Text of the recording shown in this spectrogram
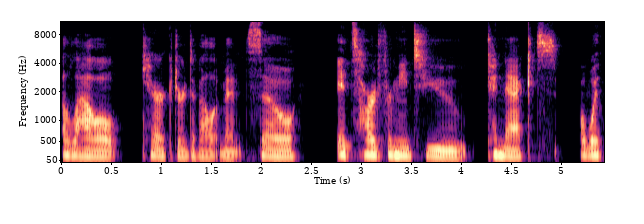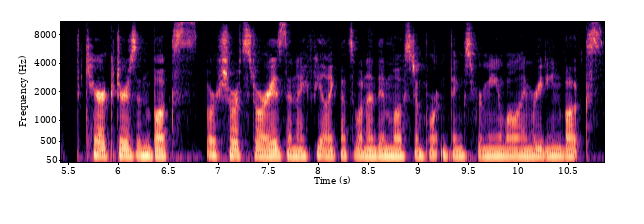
allow character development. So it's hard for me to connect with characters in books or short stories and I feel like that's one of the most important things for me while I'm reading books.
